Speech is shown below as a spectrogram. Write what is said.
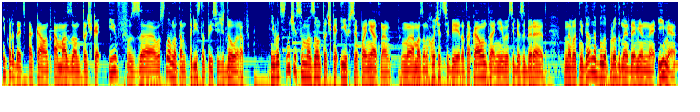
и продать аккаунт amazon.if за, условно, там 300 тысяч долларов. И вот в случае с Amazon.и все понятно. Amazon хочет себе этот аккаунт, они его себе забирают. Но вот недавно было проданное доменное имя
